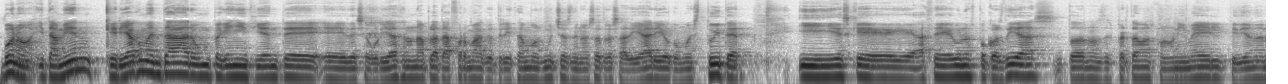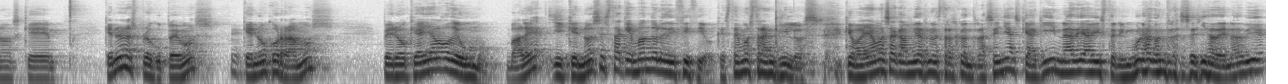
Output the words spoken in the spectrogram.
Bueno, y también quería comentar un pequeño incidente eh, de seguridad en una plataforma que utilizamos muchos de nosotros a diario, como es Twitter. Y es que hace unos pocos días todos nos despertamos con un email pidiéndonos que, que no nos preocupemos, que no corramos, pero que hay algo de humo, ¿vale? Y que no se está quemando el edificio, que estemos tranquilos, que vayamos a cambiar nuestras contraseñas, que aquí nadie ha visto ninguna contraseña de nadie,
